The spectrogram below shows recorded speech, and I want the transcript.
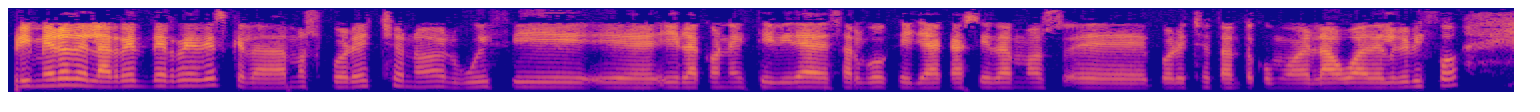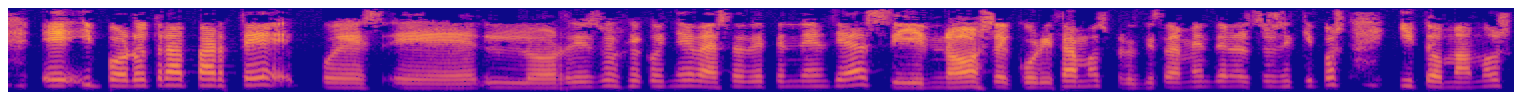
primero de la red de redes, que la damos por hecho, ¿no? El wifi eh, y la conectividad es algo que ya casi damos eh, por hecho tanto como el agua del grifo. Eh, y por otra parte, pues eh, los riesgos que conlleva esa dependencia si no securizamos precisamente nuestros equipos y tomamos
